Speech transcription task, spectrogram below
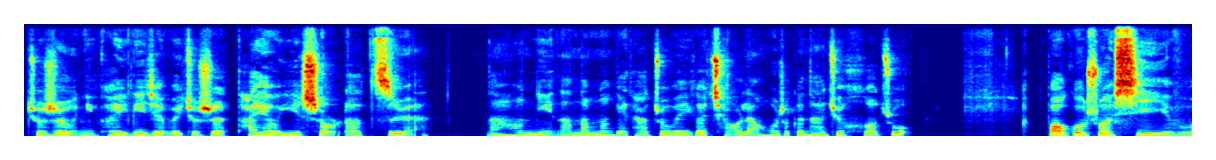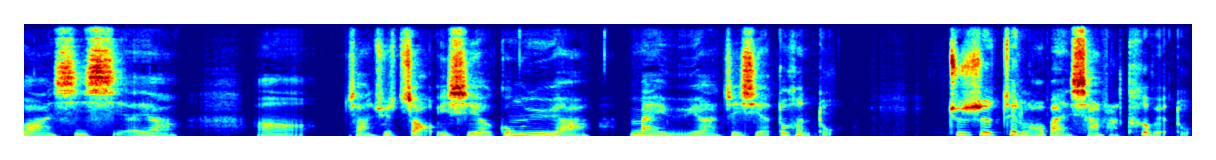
就是你可以理解为就是他有一手的资源，然后你呢能不能给他作为一个桥梁或者跟他去合作，包括说洗衣服啊、洗鞋呀，啊，想去找一些公寓啊、卖鱼啊，这些都很多，就是这老板想法特别多，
